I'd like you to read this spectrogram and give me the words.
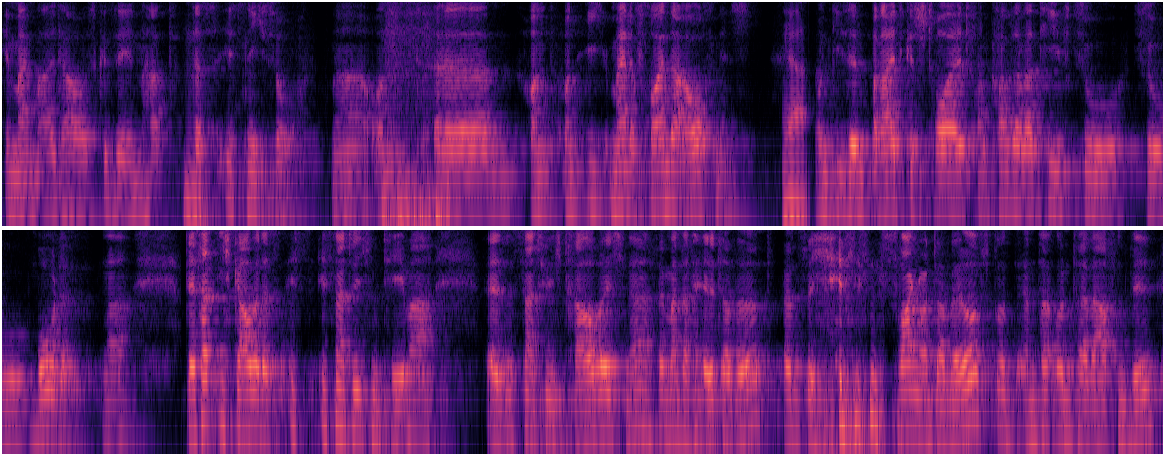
in meinem Alter ausgesehen hat. Mhm. Das ist nicht so. Ne? Und, äh, und, und ich, meine Freunde auch nicht. Ja. Und die sind breit gestreut von konservativ zu, zu Mode. Ne? Deshalb, ich glaube, das ist, ist natürlich ein Thema, es ist natürlich traurig, ne, wenn man dann älter wird und sich diesen Zwang unterwirft und unter, unterwerfen will.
